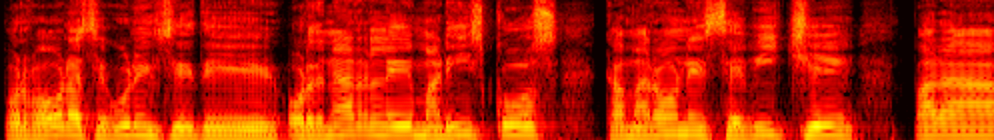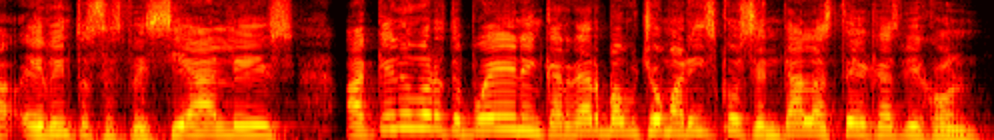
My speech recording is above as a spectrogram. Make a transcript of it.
por favor asegúrense de ordenarle mariscos, camarones, ceviche para eventos especiales. ¿A qué número te pueden encargar, Papuchón Mariscos, en Dallas, Texas, viejón?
